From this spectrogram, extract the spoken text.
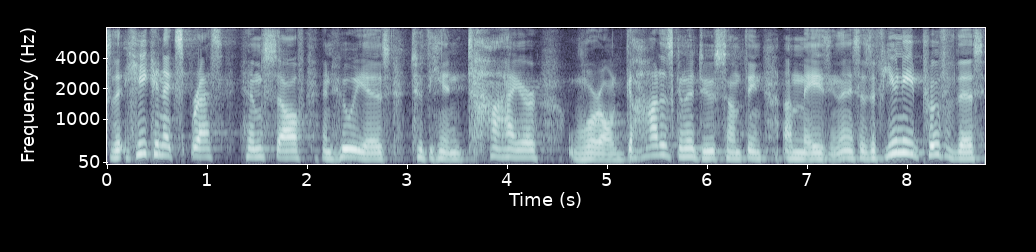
so that he can express himself and who he is to the entire world. God is going to do something amazing. Then he says, if you need proof of this,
